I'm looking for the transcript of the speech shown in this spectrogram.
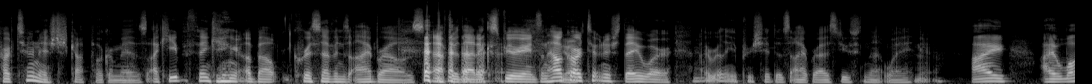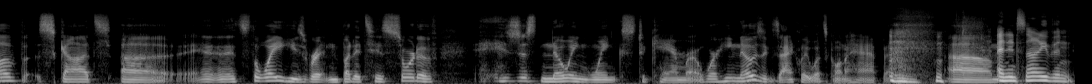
cartoonish Scott Pilgrim is. I keep thinking about Chris Evans' eyebrows after that experience and how Yep. cartoonish they were. I really appreciate those eyebrows used in that way. Yeah. I I love Scott's uh and it's the way he's written, but it's his sort of his just knowing winks to camera where he knows exactly what's going to happen. um And it's not even.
